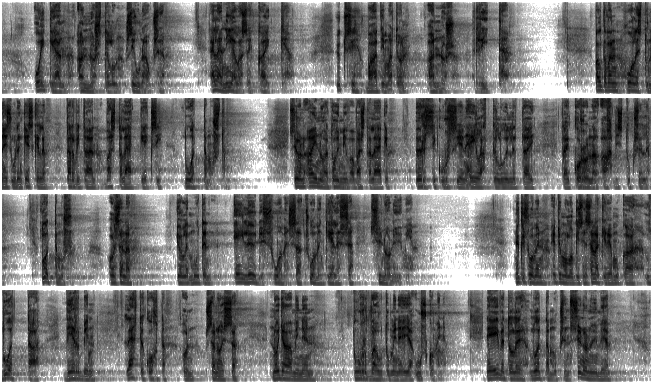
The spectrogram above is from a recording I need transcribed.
oikean annostelun siunaukseen. Älä nielase kaikkea. Yksi vaatimaton annos riittää. Valtavan huolestuneisuuden keskellä tarvitaan vastalääkkeeksi luottamusta. Se on ainoa toimiva vastalääke pörssikurssien heilahteluille tai, tai korona-ahdistukselle. Luottamus on sana, jolle muuten ei löydy Suomessa, suomen kielessä synonyymiä. Nyky-Suomen etymologisen sanakirjan mukaan luottaa verbin lähtökohta on sanoissa nojaaminen, turvautuminen ja uskominen. Ne eivät ole luottamuksen synonyymejä,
